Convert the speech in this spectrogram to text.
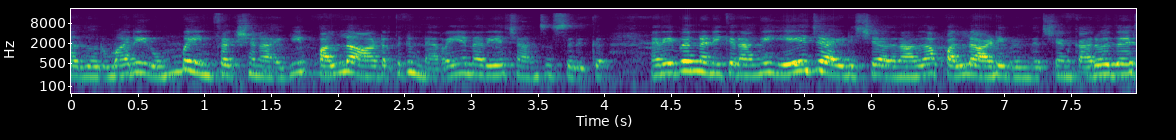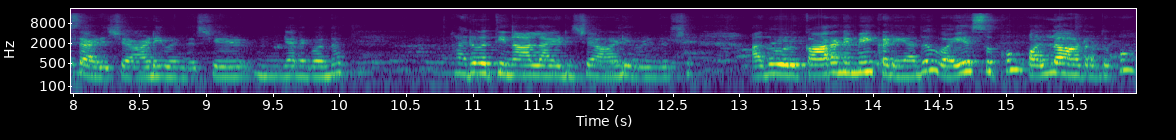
அது ஒரு மாதிரி ரொம்ப இன்ஃபெக்ஷன் ஆகி பல்லு ஆடுறதுக்கு நிறைய நிறைய சான்சஸ் இருக்குது நிறைய பேர் நினைக்கிறாங்க ஏஜ் ஆகிடுச்சு அதனால தான் பல்லு ஆடி விழுந்துருச்சு. எனக்கு அறுபது வயசு ஆகிடுச்சு ஆடி விழுந்துருச்சு. எனக்கு வந்து அறுபத்தி நாலு ஆயிடுச்சு ஆடி விழுந்துருச்சு. அது ஒரு காரணமே கிடையாது. வயசுக்கும் பல்லு ஆடுறதுக்கும்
